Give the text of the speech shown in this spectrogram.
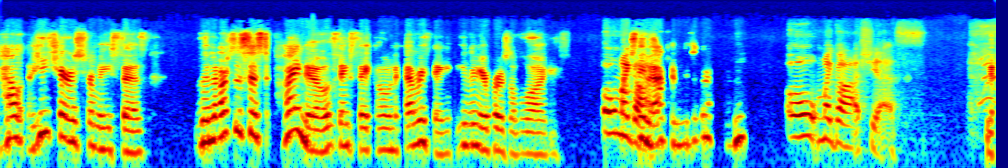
how he cares for me says, the narcissist I know thinks they own everything, even your personal belongings. Oh my gosh. Mhm. Oh my gosh, yes. Yes.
